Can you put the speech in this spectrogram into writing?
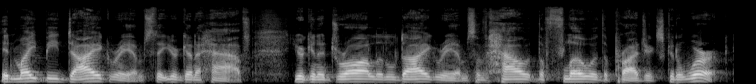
It might be diagrams that you're going to have. You're going to draw little diagrams of how the flow of the project is going to work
